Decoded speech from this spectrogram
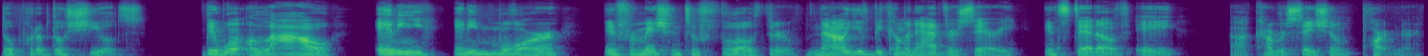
They'll put up those shields. They won't allow any any more information to flow through. Now you've become an adversary instead of a uh, conversation partner.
